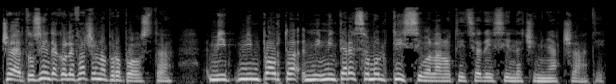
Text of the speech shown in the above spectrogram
Certo, Sindaco, le faccio una proposta. Mi, mi importa- mi- mi interessa moltissimo la notizia dei sindaci minacciati.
